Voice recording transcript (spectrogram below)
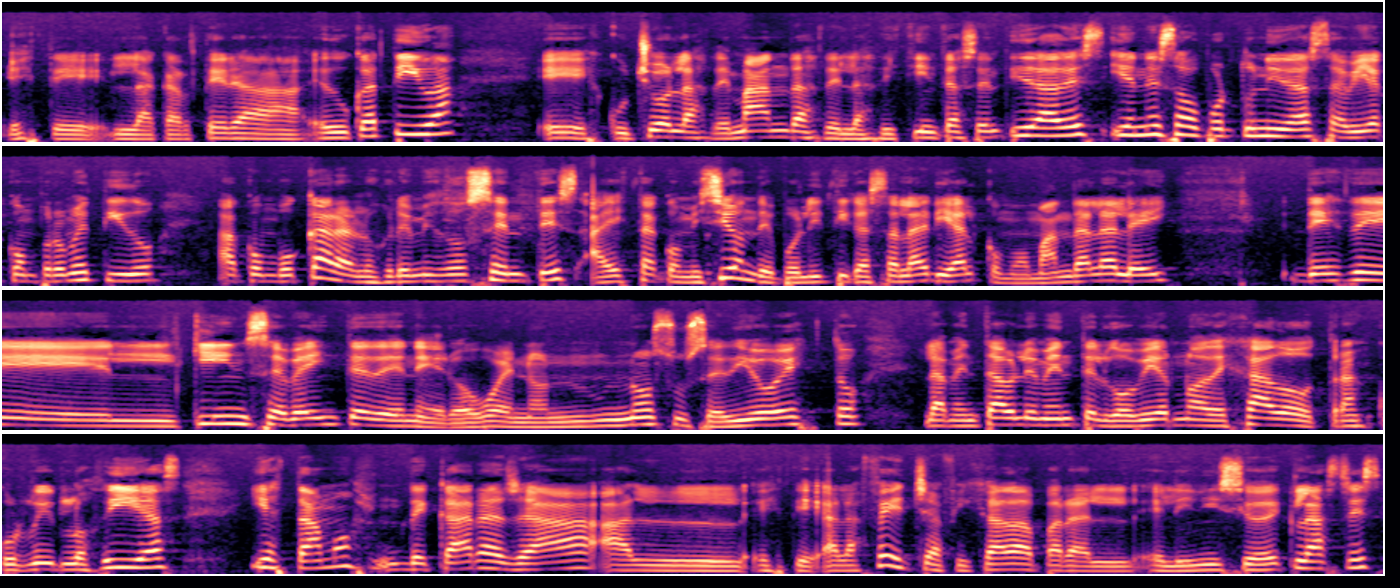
este, la cartera educativa eh, escuchó las demandas de las distintas entidades y en esa oportunidad se había comprometido a convocar a los gremios docentes a esta comisión de política salarial, como manda la ley, desde el 15-20 de enero. Bueno, no sucedió esto. Lamentablemente el gobierno ha dejado transcurrir los días y estamos de cara ya al, este, a la fecha fijada para el, el inicio de clases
